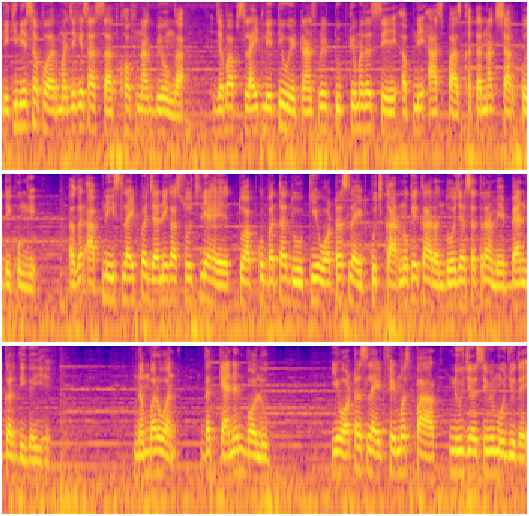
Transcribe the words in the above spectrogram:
लेकिन ये सफ़र मज़े के साथ साथ खौफनाक भी होगा। जब आप स्लाइड लेते हुए ट्रांसपेरेंट ट्यूब की मदद से अपने आसपास खतरनाक शार्क को देखोगे। अगर आपने इस स्लाइड पर जाने का सोच लिया है तो आपको बता दूँ कि वाटर स्लाइड कुछ कारणों के कारण 2017 में बैन कर दी गई है। Number one the cannon ball loop ये water slide famous park New Jersey में मौजूद है।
